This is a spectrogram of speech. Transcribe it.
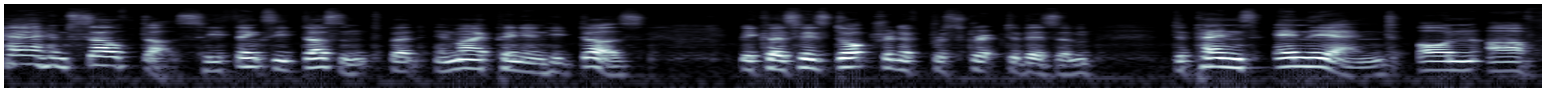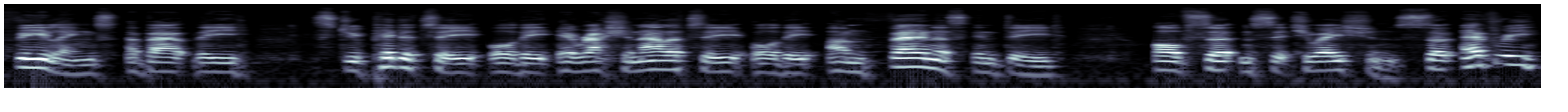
Hare himself does. He thinks he doesn't, but in my opinion, he does, because his doctrine of prescriptivism depends in the end on our feelings about the stupidity or the irrationality or the unfairness, indeed, of certain situations. So every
